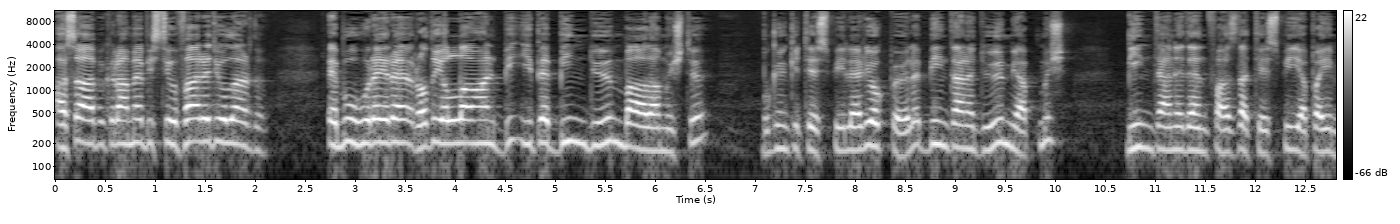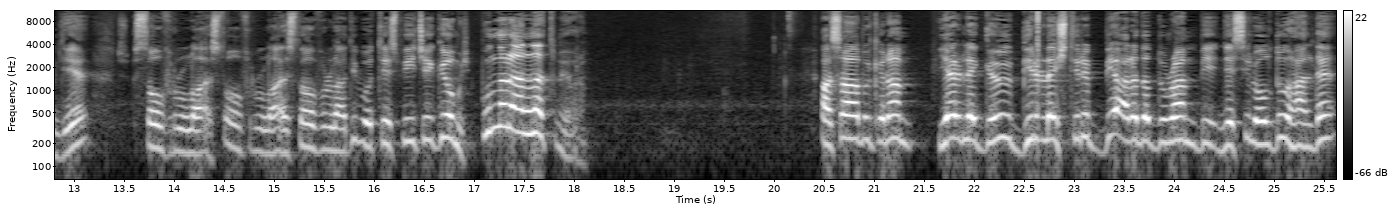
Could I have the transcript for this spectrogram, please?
Ashab-ı kiram hep istiğfar ediyorlardı. Ebu Hureyre radıyallahu anh bir ipe bin düğüm bağlamıştı. Bugünkü tesbihler yok böyle. Bin tane düğüm yapmış. Bin taneden fazla tesbih yapayım diye estağfurullah, estağfurullah, estağfurullah deyip o tesbihi çekiyormuş. Bunları anlatmıyorum. Ashab-ı kiram yerle göğü birleştirip bir arada duran bir nesil olduğu halde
